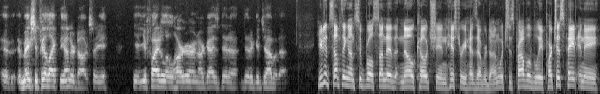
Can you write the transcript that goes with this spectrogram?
it, it, makes you feel like the underdog. So you, you, you fight a little harder, and our guys did a did a good job of that. You did something on Super Bowl Sunday that no coach in history has ever done, which is probably participate in a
